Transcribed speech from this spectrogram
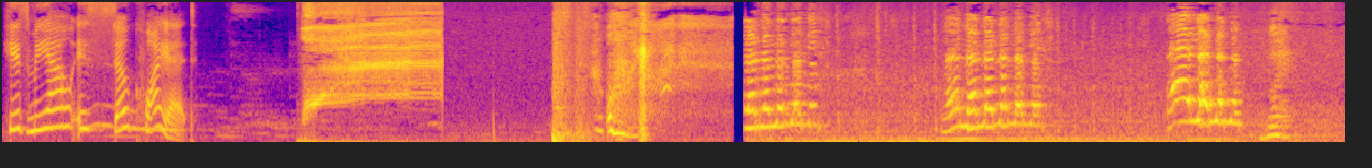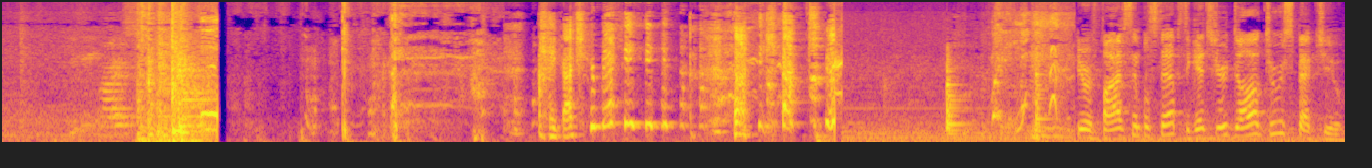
His meow is so quiet. Oh my god. I got your baby. I got you. Here are five simple steps to get your dog to respect you.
